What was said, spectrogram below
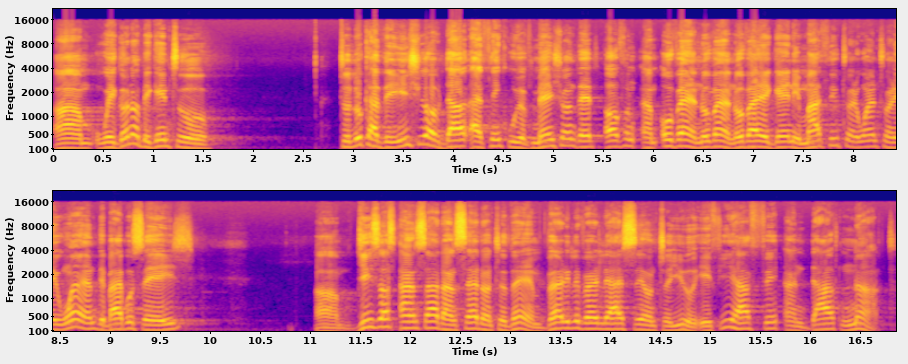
Um, we're going to begin to to look at the issue of doubt. I think we have mentioned that often, um, over and over and over again in Matthew 21 21. The Bible says, um, Jesus answered and said unto them, Verily, verily, I say unto you, if ye have faith and doubt not,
